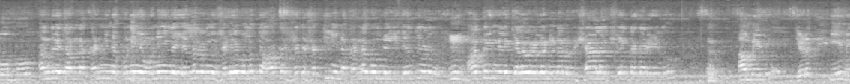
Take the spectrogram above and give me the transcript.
ಓಹೋ. ಅಂದ್ರೆ ತನ್ನ ಕಣ್ಣಿನ ಕೊನೆಯ ಮುನೆಯಿಂದ ಎಲ್ಲರನ್ನು ಸೆಳೆಯಬಲ್ಲಂತ ಆಕರ್ಷಕ ಶಕ್ತಿ ನಿನ್ನ ಕಣ್ಣಗೊಂಬೆ ಇದೆ ಅಂತ ಹೇಳುದು. ಆದ್ದರಿಂದಲೇ ಕೆಲವರೆಲ್ಲ ನಿನ್ನನ್ನು ವಿಶಾಲಾಕ್ಷಿ ಅಂತ ಕರೆಯುವುದು ಆಮೇಲೆ ಗೆಳತಿ ಏನೇ?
